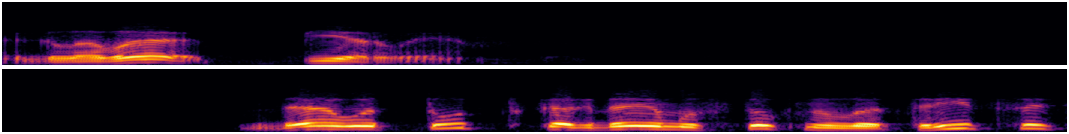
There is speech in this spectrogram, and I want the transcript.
Глава первая. Да, вот тут, когда ему стукнуло тридцать,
